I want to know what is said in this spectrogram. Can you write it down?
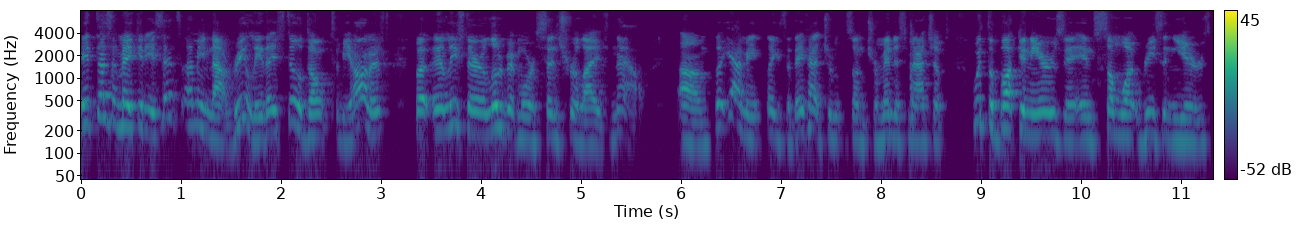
It doesn't make any sense. I mean, not really. They still don't, to be honest, but at least they're a little bit more centralized now. Um, but yeah, I mean, like I said, they've had tr- some tremendous matchups with the Buccaneers in, in somewhat recent years,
